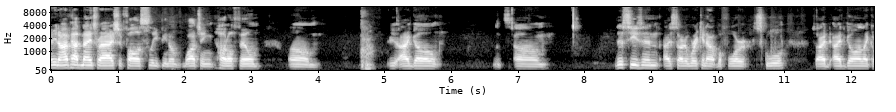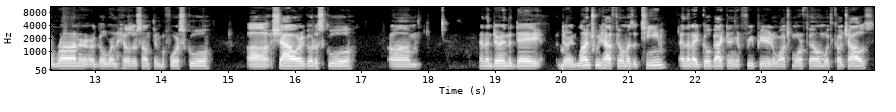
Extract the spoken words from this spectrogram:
you know, I've had nights where I actually fall asleep, you know, watching huddle film. Um, I go, um, this season I started working out before school, so I'd, I'd go on like a run or, or go run hills or something before school, uh, shower, go to school. Um, and then during the day, during lunch, we'd have film as a team. And then I'd go back during a free period and watch more film with Coach House,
